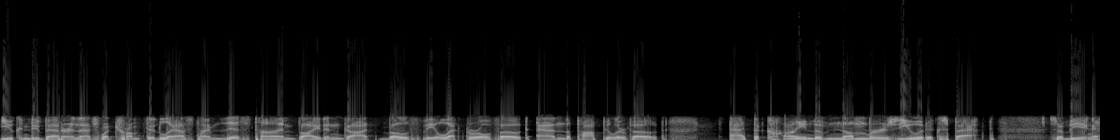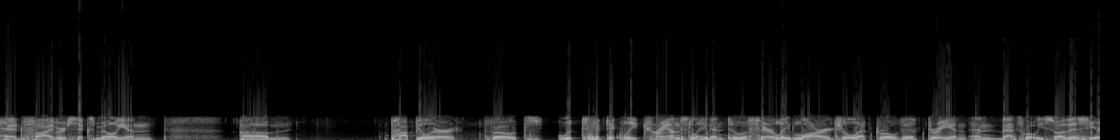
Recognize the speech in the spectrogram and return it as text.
you can do better. And that's what Trump did last time. This time, Biden got both the electoral vote and the popular vote at the kind of numbers you would expect. So being ahead five or six million um, popular votes would typically translate into a fairly large electoral victory, and, and that's what we saw this year.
